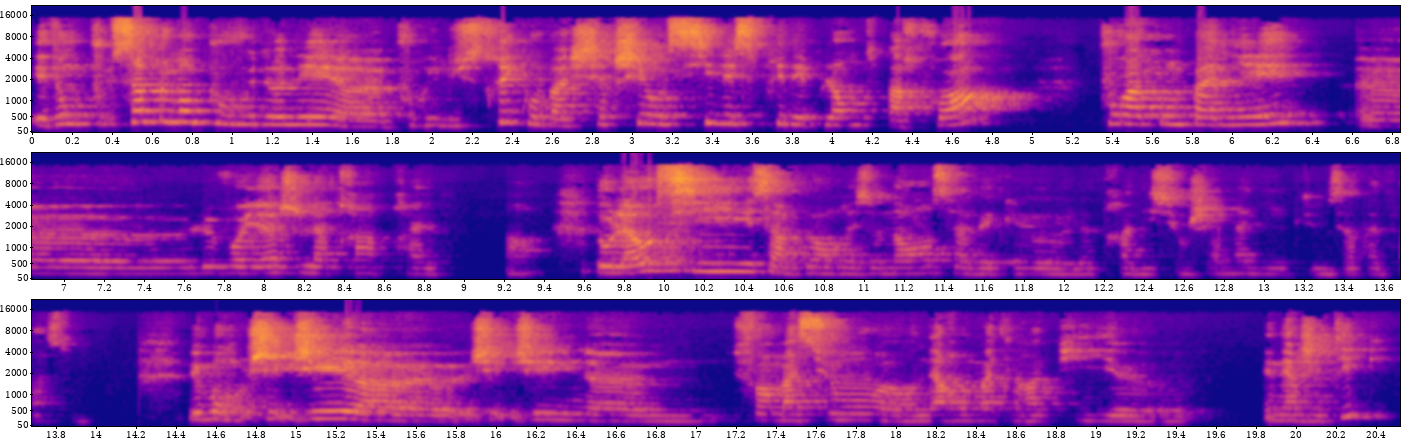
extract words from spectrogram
Et donc, simplement pour vous donner, euh, pour illustrer, qu'on va chercher aussi l'esprit des plantes parfois pour accompagner euh, le voyage de la rêve Hein. Donc là aussi, c'est un peu en résonance avec euh, la tradition chamanique d'une certaine façon. Mais bon, j'ai euh, une euh, formation en aromathérapie énergétique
